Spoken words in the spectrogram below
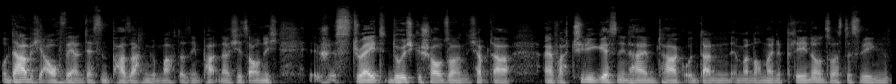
Und da habe ich auch währenddessen ein paar Sachen gemacht. Also den Paten habe ich jetzt auch nicht äh, straight durchgeschaut, sondern ich habe da einfach Chili gegessen den halben Tag und dann immer noch meine Pläne und sowas. Deswegen,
